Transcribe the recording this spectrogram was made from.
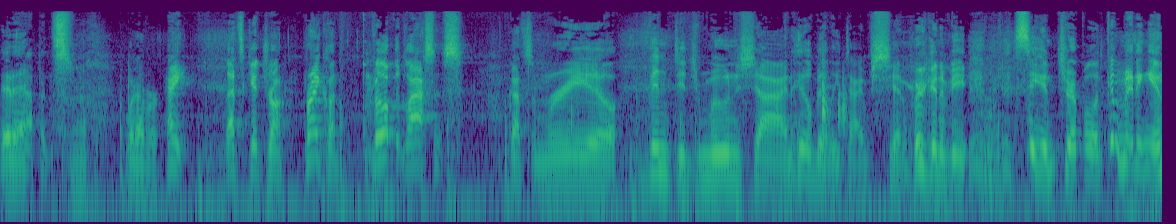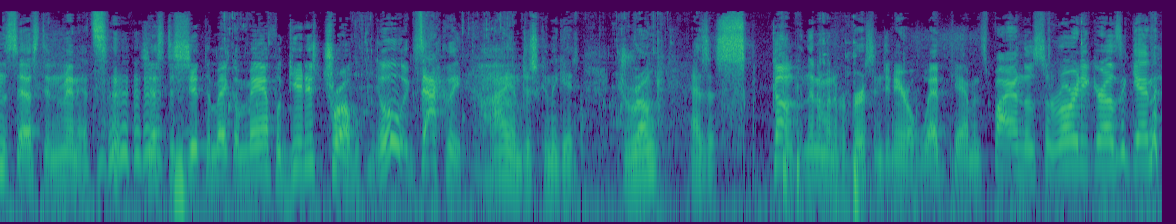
It happens. Whatever. Hey, let's get drunk. Franklin, fill up the glasses. Got some real vintage moonshine, hillbilly type shit. We're gonna be seeing triple and committing incest in minutes. Just the shit to make a man forget his trouble. oh, exactly. I am just gonna get drunk as a skunk, and then I'm gonna reverse engineer a webcam and spy on those sorority girls again.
